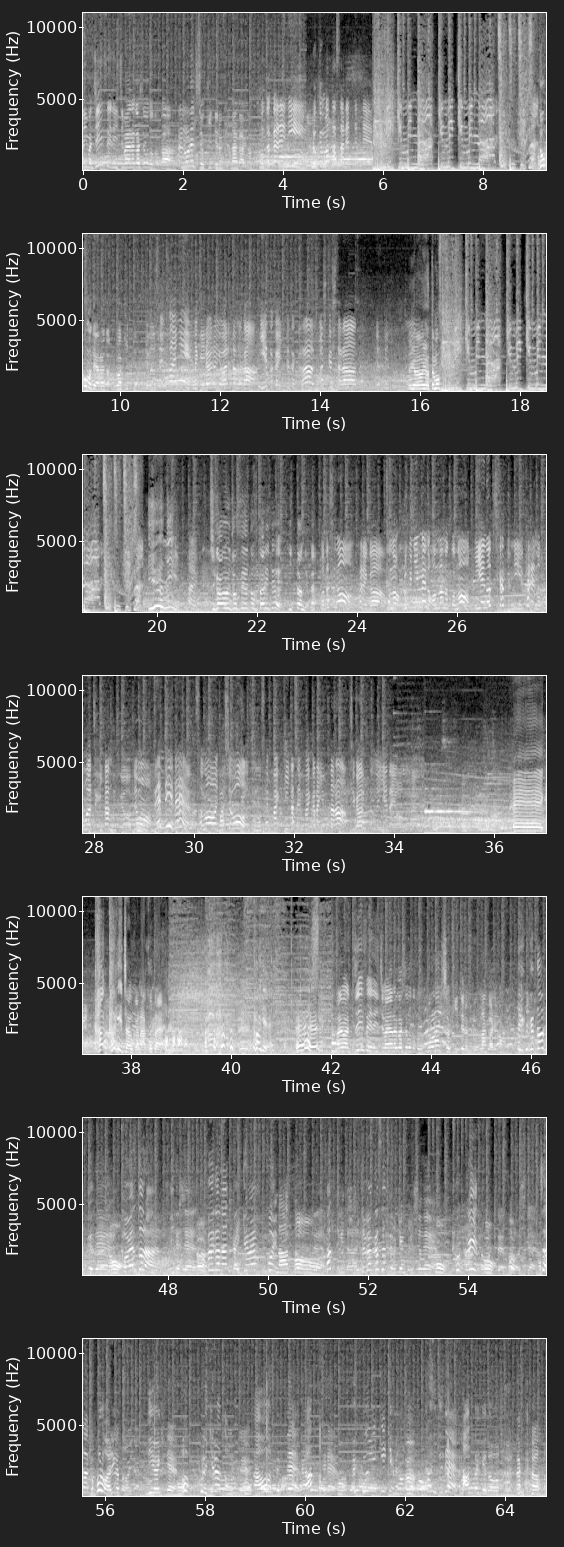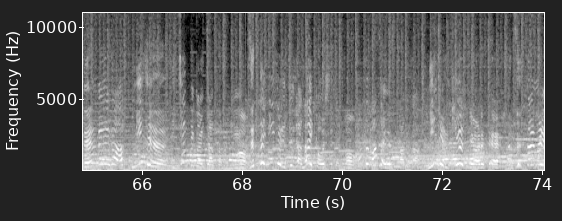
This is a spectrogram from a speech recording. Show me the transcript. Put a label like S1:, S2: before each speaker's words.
S1: の今人生で一番やらかしたこととか黒歴史を聞いてるんですけど何かあります
S2: 元彼に6股されてて。
S1: どこまでやられたの？浮気って。
S2: 先輩になんかいろいろ言われたのが家とか行ってたからもしかしたらやって
S1: いややってます。家に
S2: はい
S1: 違う女性と2人で行ったんだよね？
S2: 私の彼がその6人目の女の子の家の近くに彼の友達がいたんですよ。でも、レディで
S1: 影ちゃうかな答え。影？ええ。ー、あれは人生で一番やらかしたこととか黒歴史を聞いてるんですけど何かありますか
S3: ？TikTok で
S1: うん。
S3: コメント欄見てて
S1: うん。
S3: トブがなんかイケメンっぽいなと思って
S1: うん
S3: パッて見たら自分が住んでる県と一緒で
S1: うん。
S3: かっこいいと思ってフォローしてそしたらなんかフォローありがとうみたいな。DM 来て
S1: ん。
S3: あこれイケメンと思って
S1: うん。
S3: 会おうって言って会ってえ雰囲気イケメンみたいな感じで会ったけどなんか年齢が21って書いてあったの
S1: うん。
S3: に絶対21じゃない顔してて
S1: ん。
S3: 本当何歳ですか？とか。29って言われて絶対無理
